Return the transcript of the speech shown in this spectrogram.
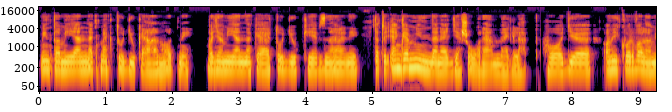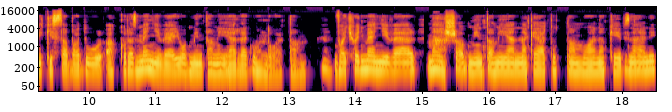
mint ami ennek meg tudjuk álmodni. Vagy amilyennek el tudjuk képzelni. Tehát, hogy engem minden egyes órán meglep, hogy amikor valami kiszabadul, akkor az mennyivel jobb, mint amilyenre gondoltam. Hm. Vagy hogy mennyivel másabb, mint amilyennek el tudtam volna képzelni.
